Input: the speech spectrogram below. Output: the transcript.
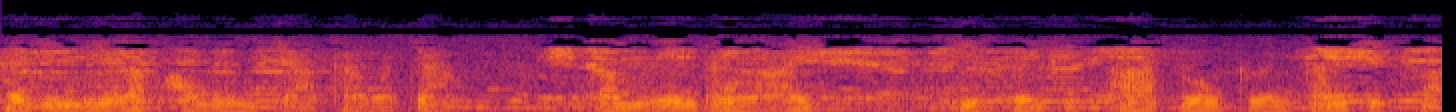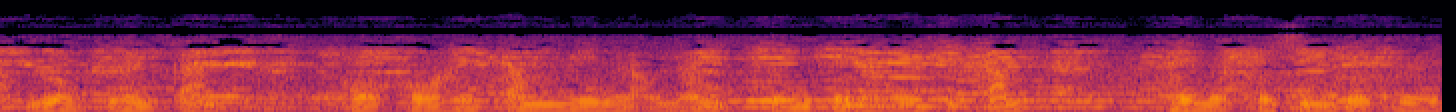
ให้ยินดีรับเอาบุญจากข้าพเจ้ากรรมเวรทั้งหลาย ที่เคยผิดพลาดล่วงเกินกันผิดพลาดล่วงเกินกันก็ขอให้กรรมเวรเหล่านั้นจงเป็นโหสิกรรมให้หมดไปสิ้นโดยเถิด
